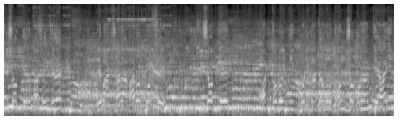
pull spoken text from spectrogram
কৃষকদের পাশে ছিলেন, এবার সারা ভারতবর্ষে কৃষকদের অর্থনৈতিক পরিকাঠামো ধ্বংস করার যে আইন,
